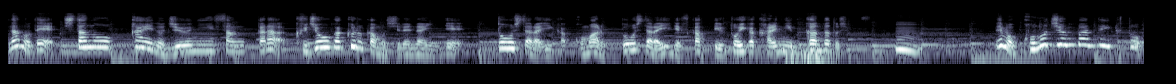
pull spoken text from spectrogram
なので下の階の住人さんから苦情が来るかもしれないんでどうしたらいいか困る。どうしたらいいですかっていう問いが仮に浮かんだとします。うん。でもこの順番でいくと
